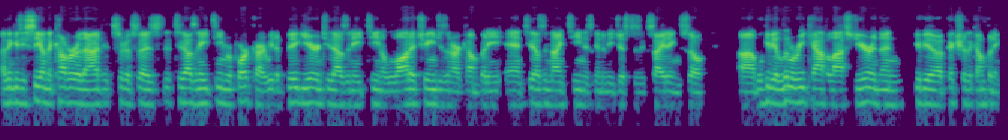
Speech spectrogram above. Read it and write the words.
I think as you see on the cover of that, it sort of says the 2018 report card. We had a big year in 2018, a lot of changes in our company, and 2019 is going to be just as exciting. So uh, we'll give you a little recap of last year and then give you a picture of the company.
